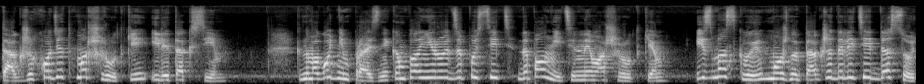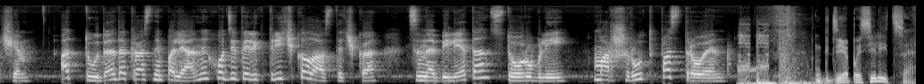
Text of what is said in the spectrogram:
Также ходят маршрутки или такси. К новогодним праздникам планируют запустить дополнительные маршрутки. Из Москвы можно также долететь до Сочи. Оттуда до Красной Поляны ходит электричка «Ласточка». Цена билета – 100 рублей. Маршрут построен. Где поселиться?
